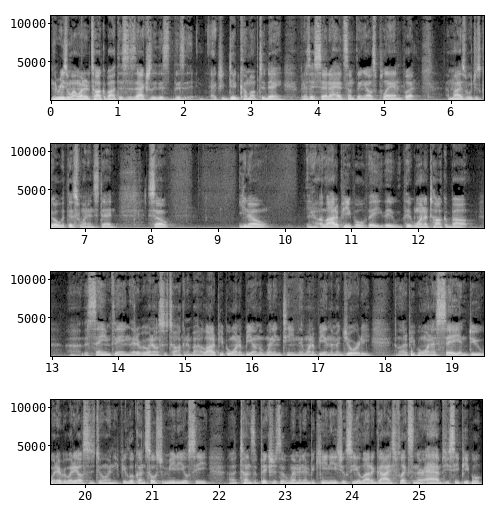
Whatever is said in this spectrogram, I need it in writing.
the reason why I wanted to talk about this is actually this this actually did come up today, but as I said, I had something else planned. But I might as well just go with this one instead. So, you know, you know, a lot of people they they they want to talk about uh, the same thing that everyone else is talking about. A lot of people want to be on the winning team. They want to be in the majority. A lot of people want to say and do what everybody else is doing. If you look on social media, you'll see uh, tons of pictures of women in bikinis. You'll see a lot of guys flexing their abs. You see people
